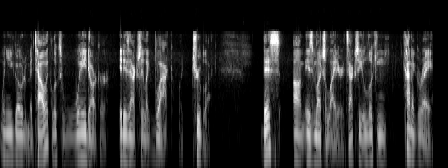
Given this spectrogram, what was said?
when you go to metallic, looks way darker. It is actually like black, like true black. This um, is much lighter. It's actually looking kind of gray.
